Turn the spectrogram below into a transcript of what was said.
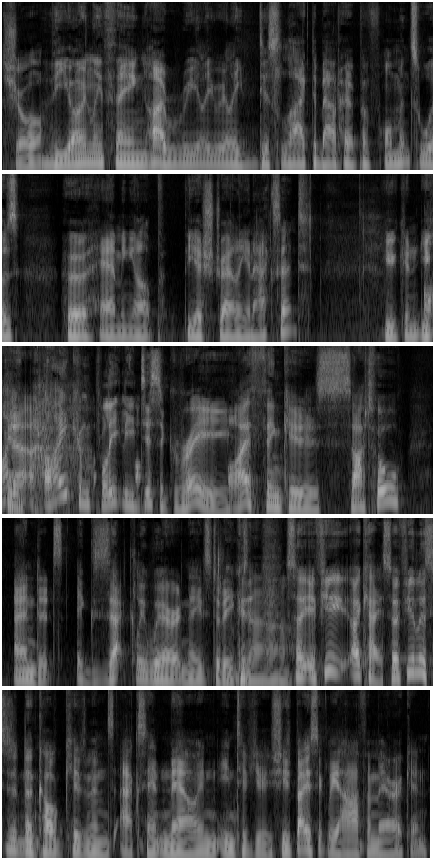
Sure. The only thing I really, really disliked about her performance was her hamming up the Australian accent. You can, you can, I, I completely disagree. I think it is subtle and it's exactly where it needs to be. 'Cause- No. So if you okay, so if you listen to Nicole Kidman's accent now in interviews, she's basically half American,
